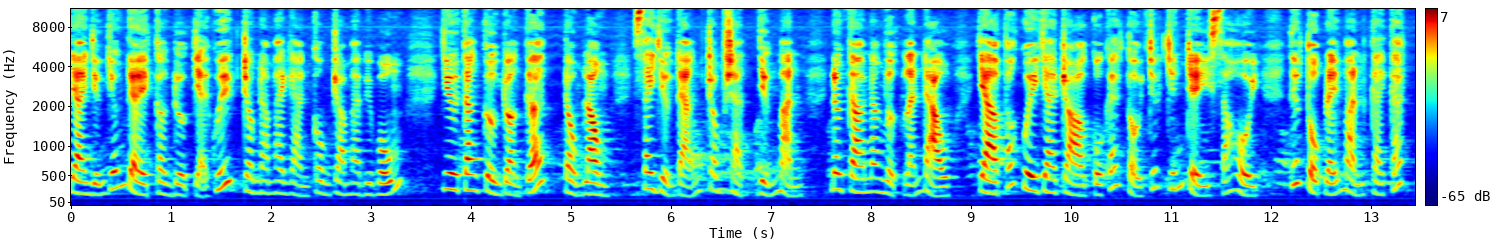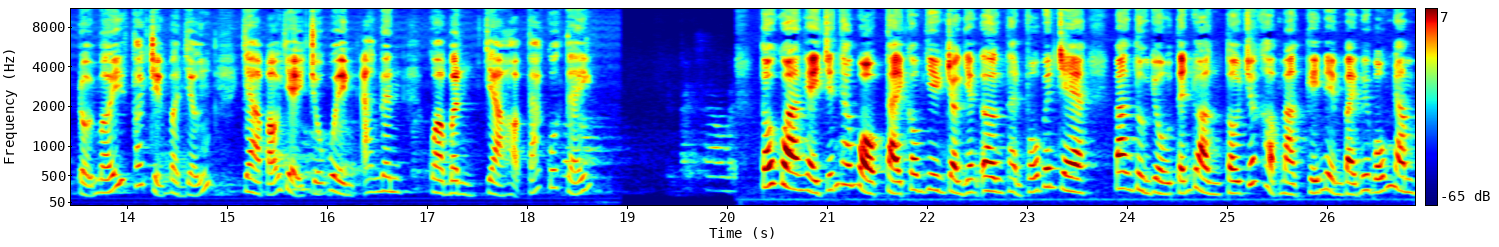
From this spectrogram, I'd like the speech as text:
và những vấn đề cần được giải quyết trong năm 2024 như tăng cường đoàn kết, đồng lòng, xây dựng đảng trong sạch, vững mạnh, nâng cao năng lực lãnh đạo và phát huy vai trò của các tổ chức chính trị, xã hội, tiếp tục đẩy mạnh cải cách, đổi mới, phát triển bền vững và bảo vệ chủ quyền, an ninh, hòa bình và hợp tác quốc tế. Tối qua ngày 9 tháng 1 tại công viên Trần Văn Ơn, thành phố Bến Tre, Ban Thường vụ tỉnh đoàn tổ chức họp mặt kỷ niệm 74 năm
